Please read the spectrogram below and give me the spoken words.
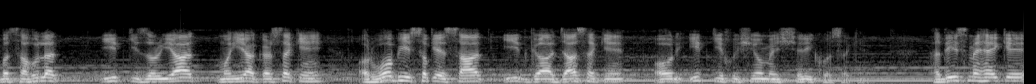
بسہولت عید کی ضروریات مہیا کر سکیں اور وہ بھی سب کے ساتھ عید گاہ جا سکیں۔ اور عید کی خوشیوں میں شریک ہو سکیں۔ حدیث میں ہے کہ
